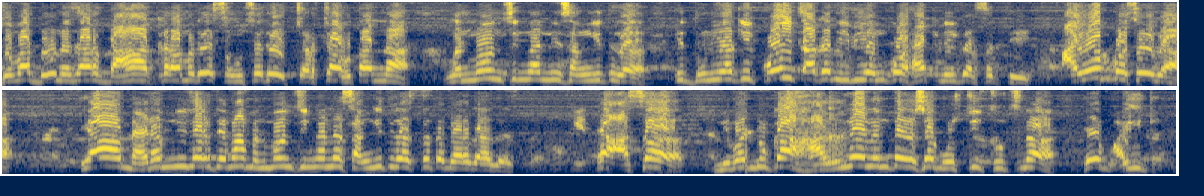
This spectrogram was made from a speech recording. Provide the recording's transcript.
जेव्हा दोन हजार दहा अकरा मध्ये संसदेत चर्चा होताना मनमोहन सिंगांनी सांगितलं की दुनिया की कोई ताकद ईव्हीएम को हॅक नाही कर सकती. आयोग बसवला. त्या मॅडमनी जर तेव्हा मनमोहन सिंगांना सांगितलं असतं तर बरं झालं असतं. हे असं निवडणुका हारल्यानंतर अशा गोष्टी सुचणं हे वाईट. आहे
